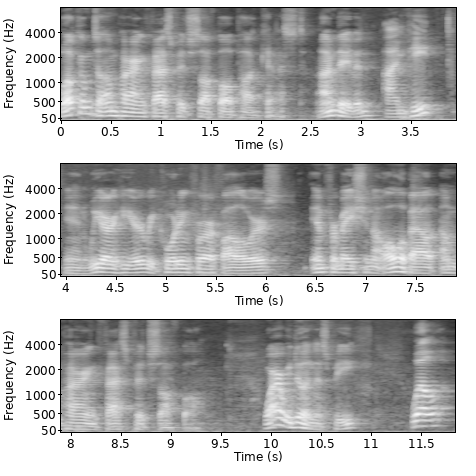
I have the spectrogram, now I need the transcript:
Welcome to Umpiring Fast Pitch Softball Podcast. I'm David, I'm Pete. and we are here recording for our followers information all about umpiring fast pitch softball. Why are we doing this, Pete? Well,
